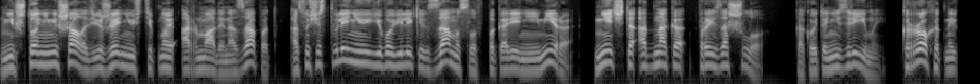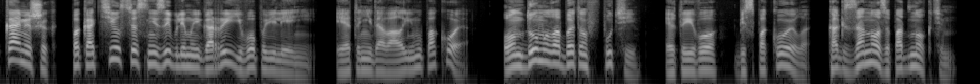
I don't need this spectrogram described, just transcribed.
ничто не мешало движению степной армады на запад, осуществлению его великих замыслов в покорении мира, нечто, однако, произошло. Какой-то незримый, крохотный камешек покатился с незыблемой горы его повелений, и это не давало ему покоя. Он думал об этом в пути, это его беспокоило, как заноза под ногтем.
